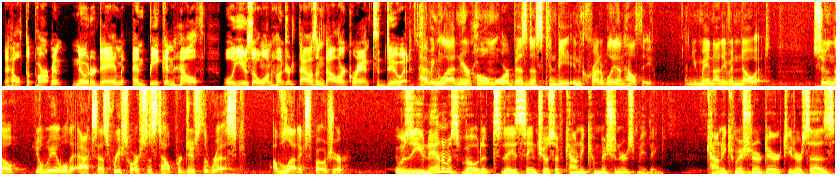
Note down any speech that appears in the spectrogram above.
The Health Department, Notre Dame, and Beacon Health will use a $100,000 grant to do it. Having lead in your home or business can be incredibly unhealthy, and you may not even know it. Soon, though, you'll be able to access resources to help reduce the risk of lead exposure. It was a unanimous vote at today's St. Joseph County Commissioners meeting. County Commissioner Derek Dieter says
